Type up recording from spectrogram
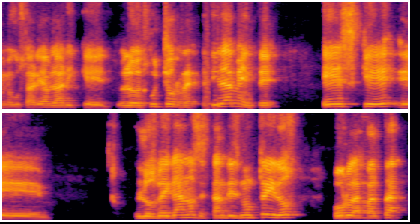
me gustaría hablar y que lo escucho repetidamente es que eh, los veganos están desnutridos por la falta,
